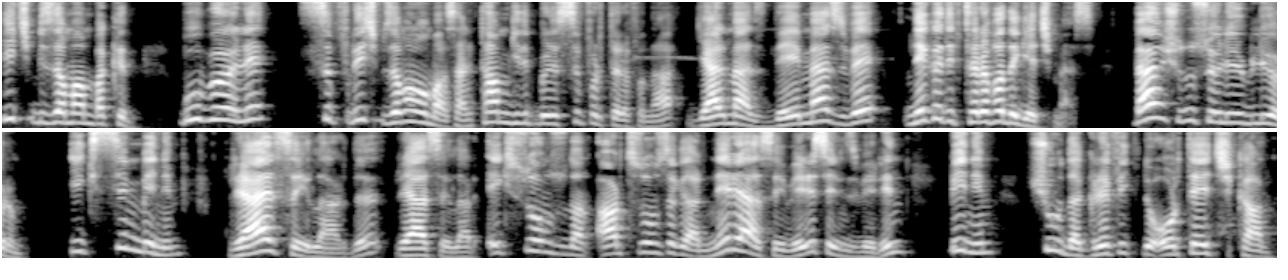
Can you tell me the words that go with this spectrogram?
Hiçbir zaman bakın bu böyle sıfır hiçbir zaman olmaz. Hani tam gidip böyle sıfır tarafına gelmez, değmez ve negatif tarafa da geçmez. Ben şunu söyleyebiliyorum. X'im benim reel sayılardı. Reel sayılar. Eksi sonsuzdan artı sonsuza kadar ne reel sayı verirseniz verin. Benim şurada grafikte ortaya çıkan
